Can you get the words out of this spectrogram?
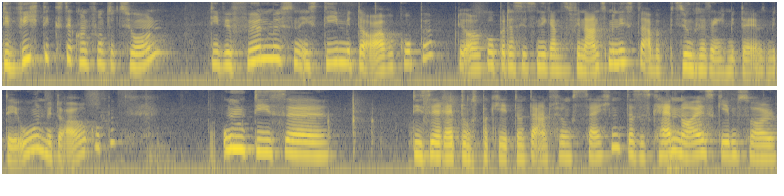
die wichtigste Konfrontation, die wir führen müssen, ist die mit der Eurogruppe. Die Eurogruppe, da sitzen die ganzen Finanzminister, aber beziehungsweise eigentlich mit der, mit der EU und mit der Eurogruppe, um diese, diese Rettungspakete unter Anführungszeichen, dass es kein neues geben soll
